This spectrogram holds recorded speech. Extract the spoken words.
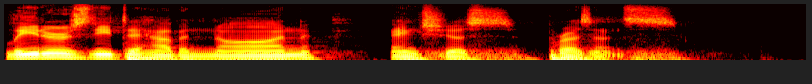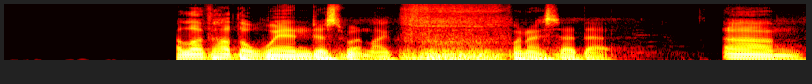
Leaders need to have a non anxious presence. I love how the wind just went like when I said that. Um,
